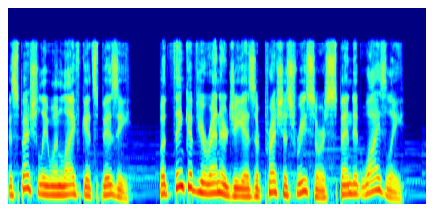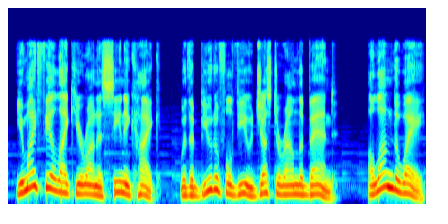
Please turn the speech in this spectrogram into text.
especially when life gets busy. But think of your energy as a precious resource, spend it wisely. You might feel like you're on a scenic hike, with a beautiful view just around the bend. Along the way,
